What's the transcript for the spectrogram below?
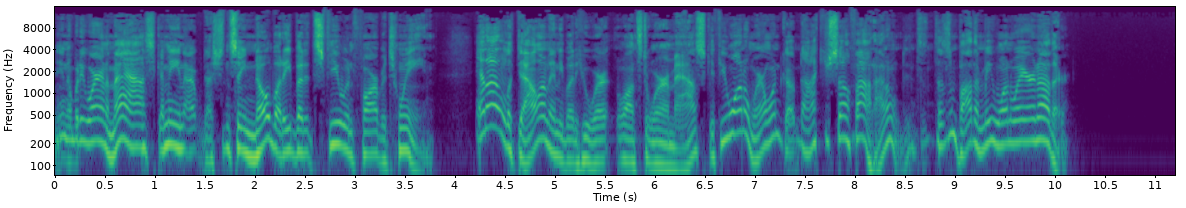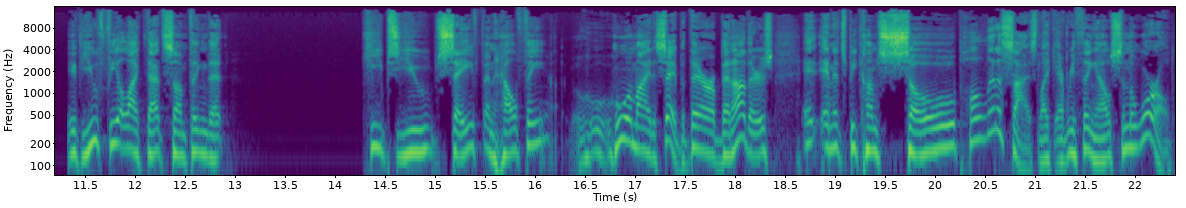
ain't nobody wearing a mask. I mean, I, I shouldn't say nobody, but it's few and far between. And I don't look down on anybody who wear, wants to wear a mask. If you want to wear one, go knock yourself out. I don't. It doesn't bother me one way or another. If you feel like that's something that keeps you safe and healthy, who, who am I to say? But there have been others, and it's become so politicized, like everything else in the world.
